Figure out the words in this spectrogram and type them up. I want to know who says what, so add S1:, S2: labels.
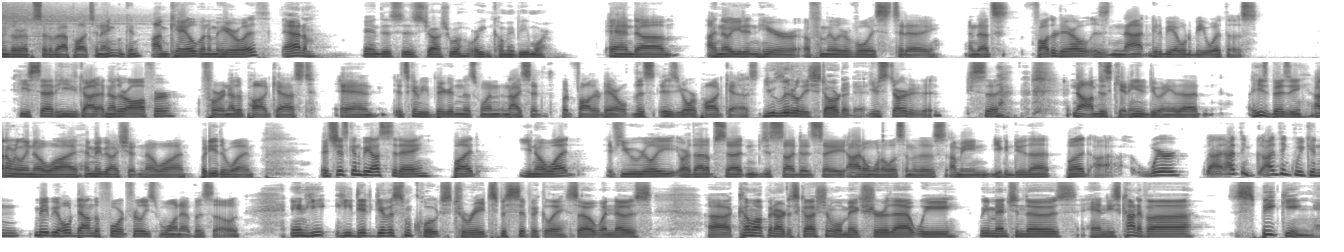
S1: to another episode of Appalachian Anglican. I'm Caleb, and I'm here with.
S2: Adam.
S3: And this is Joshua, or you can call me B more.
S1: And um, I know you didn't hear a familiar voice today, and that's Father Daryl is not going to be able to be with us. He said he got another offer for another podcast, and it's going to be bigger than this one. And I said, "But Father Daryl, this is your podcast.
S2: You literally started it.
S1: You started it." He said, "No, I'm just kidding. He didn't do any of that. He's busy. I don't really know why, and maybe I shouldn't know why. But either way, it's just going to be us today. But you know what? If you really are that upset and decide to say, I don't want to listen to this, I mean, you can do that. But uh, we're, I think, I think we can maybe hold down the fort for at least one episode.
S2: And he, he did give us some quotes to read specifically. So when those uh, come up in our discussion, we'll make sure that we, we mention those. And he's kind of uh, speaking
